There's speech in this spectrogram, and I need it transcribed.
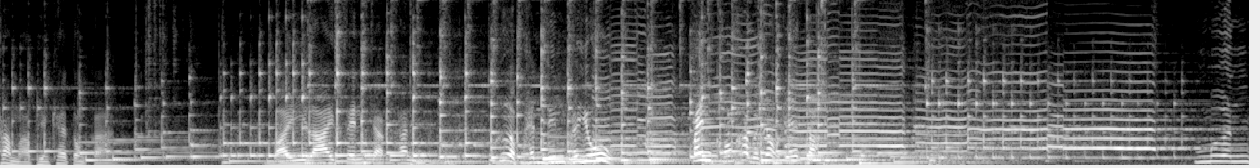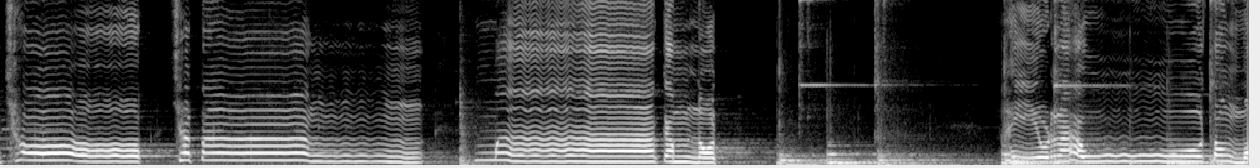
ข้ามาเพียงแค่ต้องการ ใบลายเซ็นจากท่าน เพื่อแผ่นดินพยุ เป็นของข้าพเจ้าเองละเหมือนโชคชะตางมากำหนด ให้เราต้องหม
